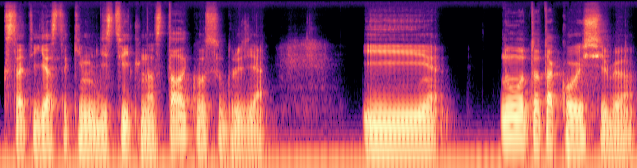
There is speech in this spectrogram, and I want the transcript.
Кстати, я с таким действительно сталкивался, друзья. И, ну, это такое себе.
